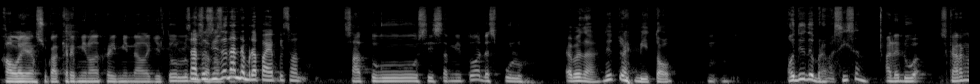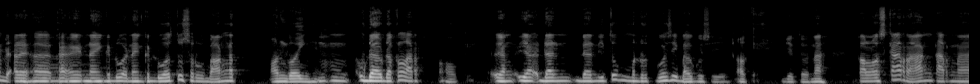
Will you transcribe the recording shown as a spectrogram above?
kalau yang suka kriminal kriminal gitu lu Satu bisa season nonton. ada berapa episode? satu season itu ada 10 Eh bentar, ini Truth Be Told. Oh dia udah berapa season? ada dua sekarang ada, ada, eh, kayak- nah yang kedua nah yang kedua tuh seru banget Ongoing ya? Mm-mm, udah udah kelar Oke. yang ya dan dan itu menurut gue sih bagus sih Oke. gitu nah kalau sekarang karena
